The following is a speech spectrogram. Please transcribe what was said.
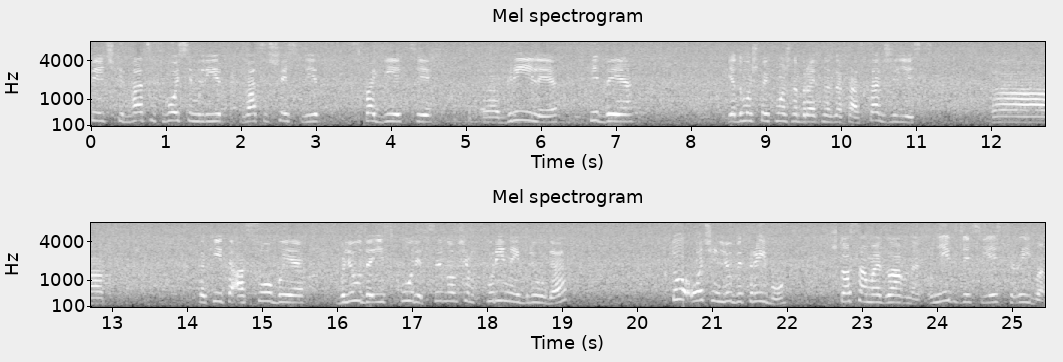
печки 28 лир, 26 лир, спагетти, э, грили, фиде. Я думаю, что их можно брать на заказ. Также есть э, какие-то особые блюда из курицы. Ну, в общем, куриные блюда. Кто очень любит рыбу, что самое главное, у них здесь есть рыба.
